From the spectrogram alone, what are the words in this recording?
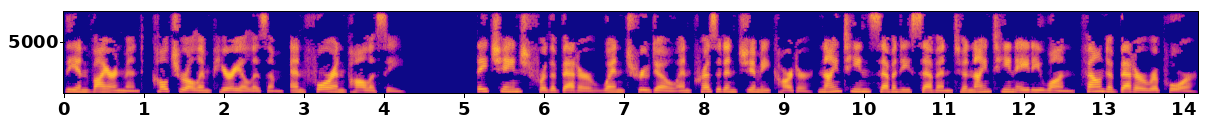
the environment, cultural imperialism, and foreign policy. They changed for the better when Trudeau and President Jimmy Carter (1977–1981) found a better rapport.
